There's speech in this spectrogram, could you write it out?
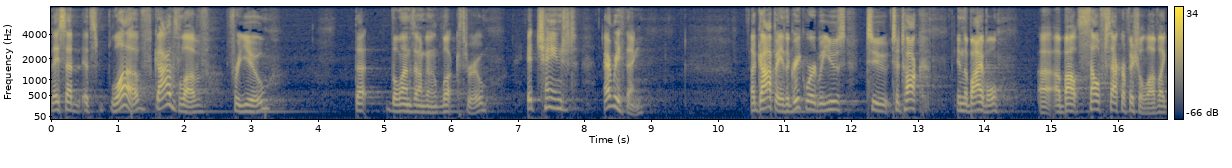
they said, It's love, God's love for you, that the lens that I'm going to look through. It changed everything. Agape, the Greek word we use to, to talk in the Bible uh, about self sacrificial love, like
